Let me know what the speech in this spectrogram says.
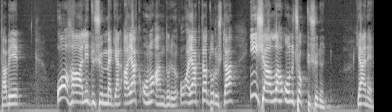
Tabi o hali düşünmek yani ayak onu andırıyor. O ayakta duruşta inşallah onu çok düşünün. Yani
